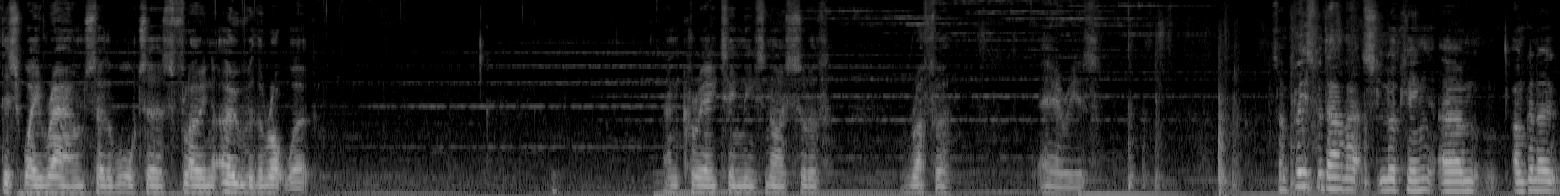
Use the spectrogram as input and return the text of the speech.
this way round, so the water is flowing over the rockwork and creating these nice sort of rougher areas. So I'm pleased with how that's looking. Um, I'm going to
